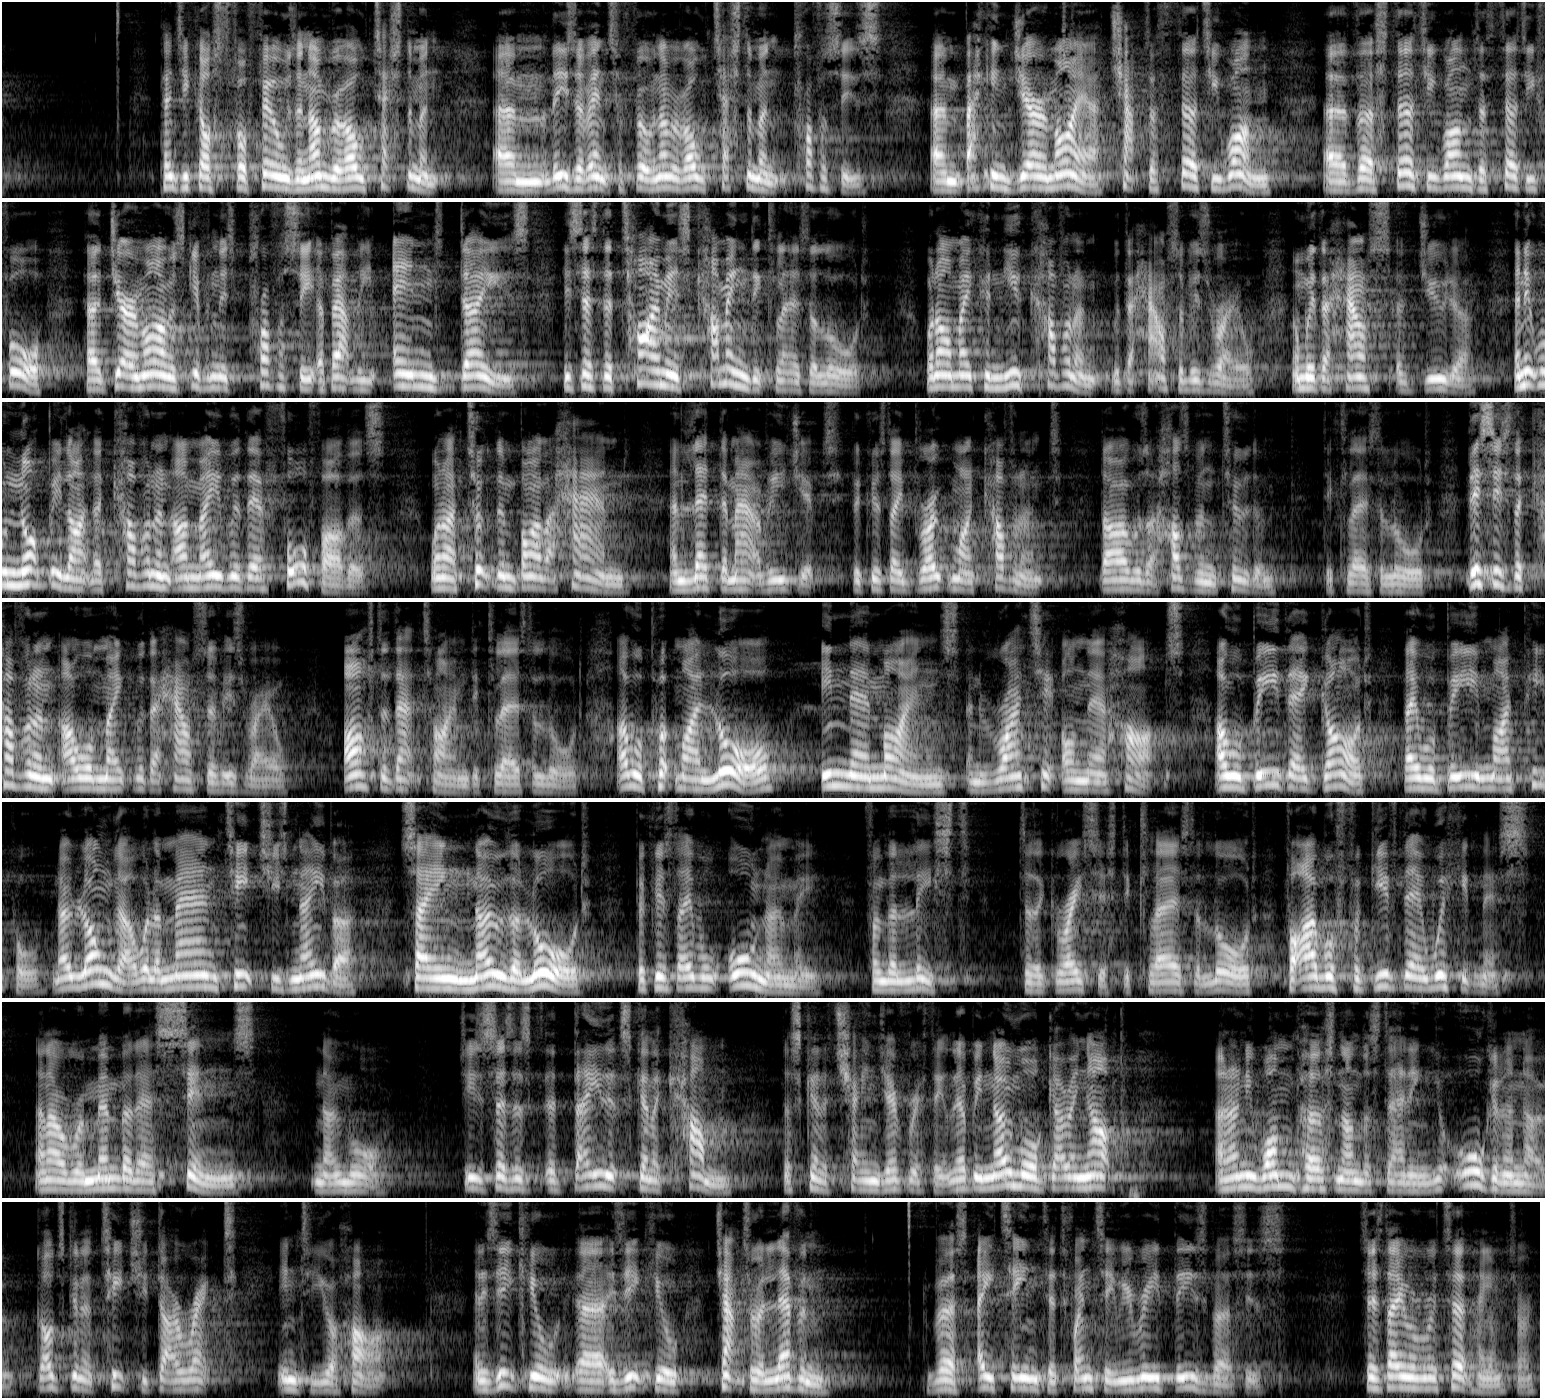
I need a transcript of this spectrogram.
Pentecost fulfills a number of Old Testament, um, these events fulfill a number of Old Testament prophecies. Um, back in Jeremiah chapter 31, uh, verse 31 to 34, uh, Jeremiah was given this prophecy about the end days. He says, The time is coming, declares the Lord, when I'll make a new covenant with the house of Israel and with the house of Judah. And it will not be like the covenant I made with their forefathers when I took them by the hand and led them out of Egypt, because they broke my covenant, though I was a husband to them, declares the Lord. This is the covenant I will make with the house of Israel. After that time, declares the Lord, I will put my law in their minds and write it on their hearts. I will be their God, they will be my people. No longer will a man teach his neighbor, saying, Know the Lord, because they will all know me, from the least to the greatest, declares the Lord. For I will forgive their wickedness, and I will remember their sins no more. Jesus says there's a day that's going to come that's going to change everything. There'll be no more going up and only one person understanding. You're all going to know. God's going to teach you direct into your heart. In Ezekiel, uh, Ezekiel chapter 11, verse 18 to 20, we read these verses. It says, They will return. Hang on, sorry.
